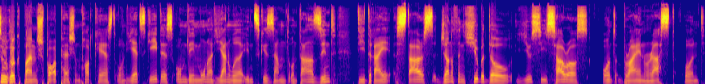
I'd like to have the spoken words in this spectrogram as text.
Zurück beim Sport Passion Podcast und jetzt geht es um den Monat Januar insgesamt und da sind die drei Stars Jonathan Huberdeau, UC Saros und Brian Rust und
